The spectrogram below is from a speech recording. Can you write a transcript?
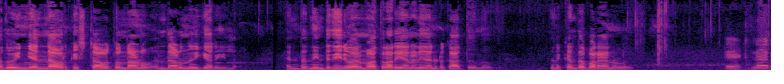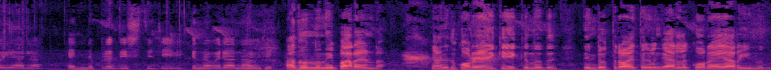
അതോ ഇനി എന്നെ അവർക്ക് ഇഷ്ടാവത്തോണ്ടാണോ എന്താണെന്ന് എനിക്കറിയില്ല. എന്താ നിന്റെ തീരുമാനം മാത്രം അറിയാനാണ് ഞാനിവിടെ കാത്തു നിന്നത് നിനക്ക് എന്താ പറയാനുള്ളത്? ഏട്ടനറിയാലോ. എന്നെ പ്രതീക്ഷിച്ച് ജീവിക്കുന്നവരാണ് അതൊന്നും നീ പറയണ്ട. ഞാനിത് കുറേ ആയി കേൾക്കുന്നത് നിന്റെ ഉത്തരവാദിത്തങ്ങളും കാര്യങ്ങളും കുറേ ആയി അറിയുന്നത്.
